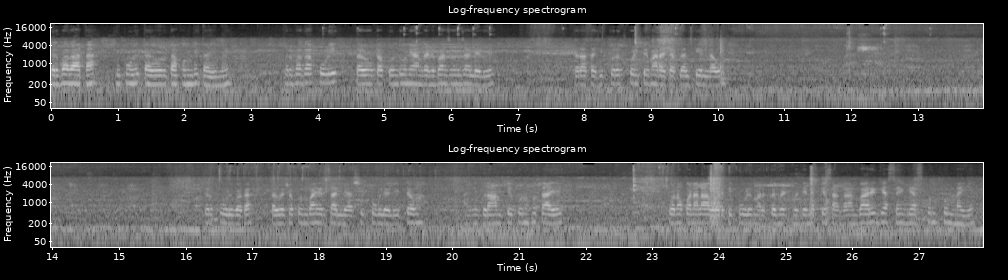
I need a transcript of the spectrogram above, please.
तर बघा आता ही पोळी तव्यावर टाकून घेत आहे मी. तर बघा पोळी तव्यावर टाकून दोन्ही अंगाने भाजून झालेली आहे तर आता ही परत पलटे मारायचे आपल्याला तेल लावून. तर पोळी बघा तव्याच्या पण बाहेर चालली अशी फुगलेली टम आणि इकडं आमटे पण होत आहे. कोणाकोणाला आवडते पोळी मला कमेंटमध्ये नक्की सांगा. आणि बारीक गॅस आहे गॅस पण फुल नाही आहे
